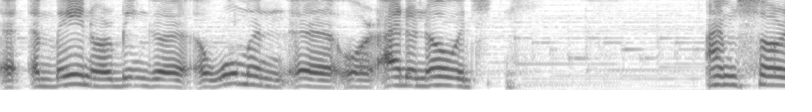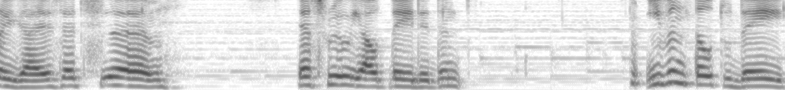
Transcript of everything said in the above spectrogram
a, a man or being a, a woman uh, or i don't know it's i'm sorry guys. That's um, that's really outdated. And even though today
